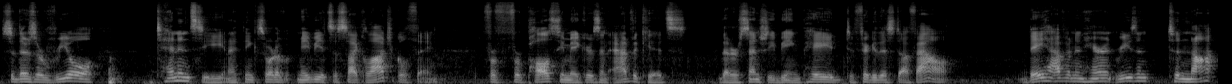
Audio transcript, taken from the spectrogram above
So there's a real tendency, and I think sort of maybe it's a psychological thing for for policymakers and advocates that are essentially being paid to figure this stuff out. They have an inherent reason to not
